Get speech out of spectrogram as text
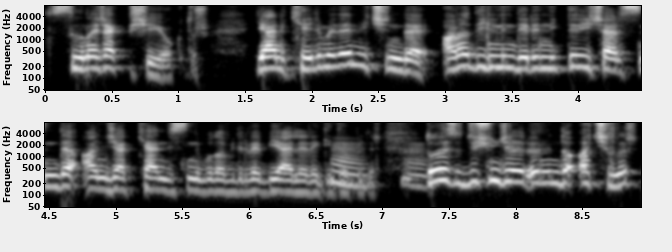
sığınacak bir şey yoktur. Yani kelimelerin içinde ana dilinin derinlikleri içerisinde ancak kendisini bulabilir ve bir yerlere gidebilir. Hmm, hmm. Dolayısıyla düşünceler önünde açılır.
